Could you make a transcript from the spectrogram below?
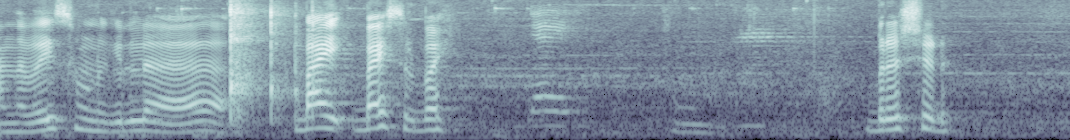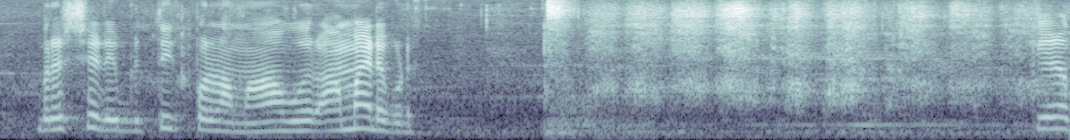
அந்த வயசு உனக்கு இல்லை. பாய் பாய் சொல் பாய். ப்ரஷ் எடு. ப்ரஷ் எடு. இப்படி தூக்கி போடலாமா? ஒரு அம்மாயிட கொடு. கீழே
